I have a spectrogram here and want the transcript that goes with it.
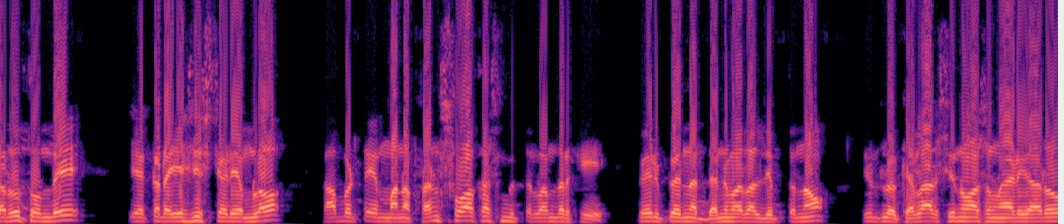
జరుగుతుంది ఇక్కడ ఏసీ స్టేడియంలో. కాబట్టి మన ఫ్రెండ్స్ వాకర్స్ మిత్రులందరికీ పేరు పేరున ధన్యవాదాలు చెప్తున్నాం. దీంట్లో కెల్లారి శ్రీనివాస నాయుడు గారు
